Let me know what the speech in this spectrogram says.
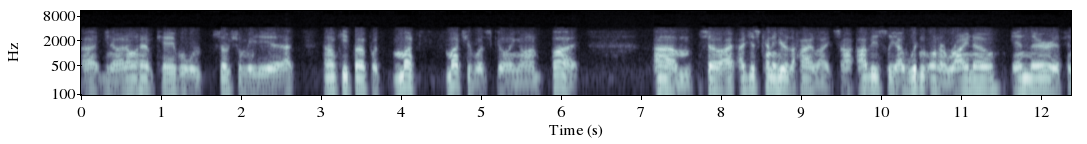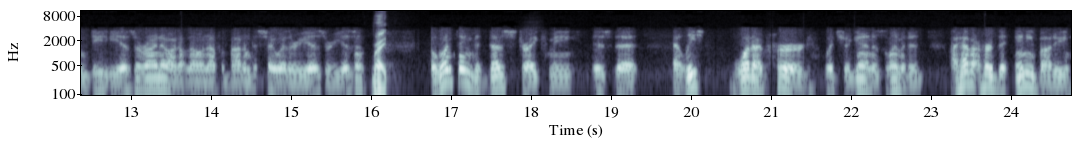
I, you know, I don't have cable or social media. I, I don't keep up with much much of what's going on, but um, so I, I just kind of hear the highlights. Obviously, I wouldn't want a rhino in there if indeed he is a rhino. I don't know enough about him to say whether he is or he isn't. Right. But one thing that does strike me is that at least what I've heard, which again is limited, I haven't heard that anybody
